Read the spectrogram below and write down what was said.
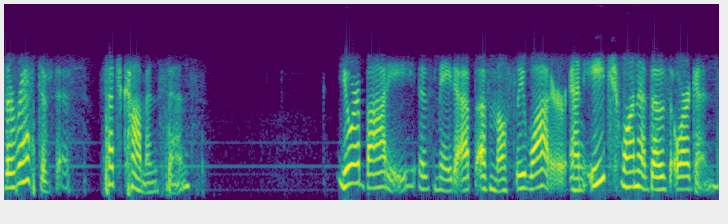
the rest of this, such common sense. Your body is made up of mostly water, and each one of those organs,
